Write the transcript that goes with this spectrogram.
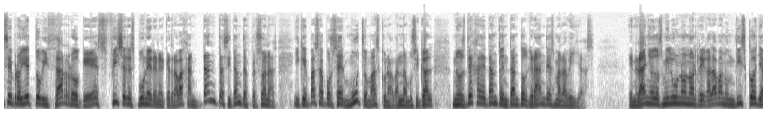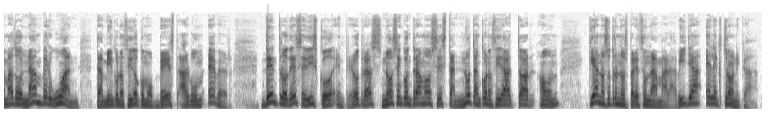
Ese proyecto bizarro que es Fisher Spooner en el que trabajan tantas y tantas personas y que pasa por ser mucho más que una banda musical, nos deja de tanto en tanto grandes maravillas. En el año 2001 nos regalaban un disco llamado Number One, también conocido como Best Album Ever. Dentro de ese disco, entre otras, nos encontramos esta no tan conocida Turn On, que a nosotros nos parece una maravilla electrónica.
